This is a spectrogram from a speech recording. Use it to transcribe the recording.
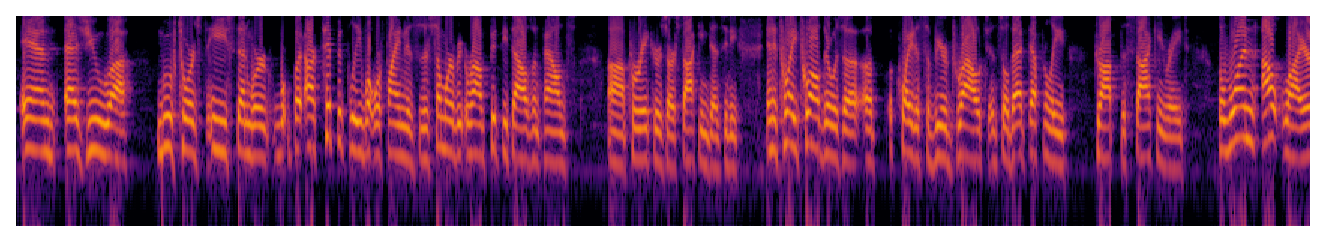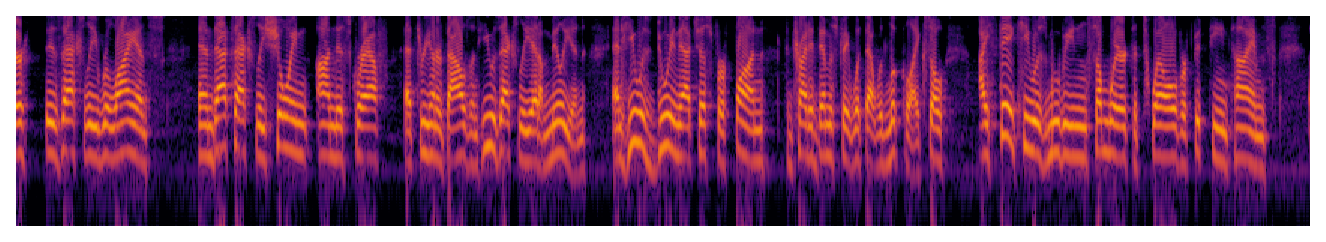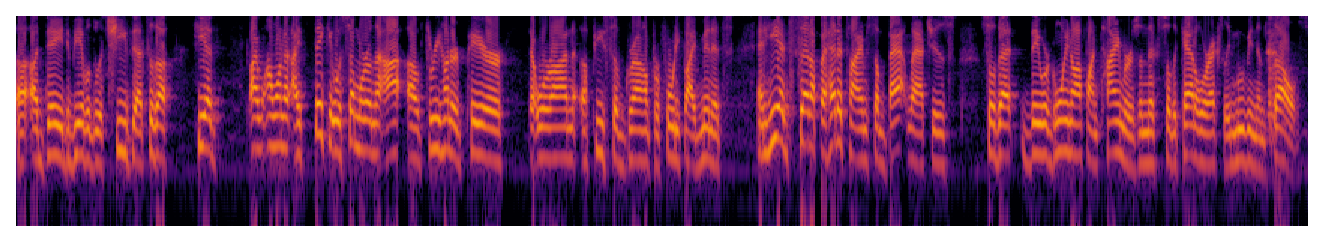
And as you uh, move towards the east, then we're, but our typically what we're finding is there's somewhere around 50,000 pounds uh, per acre is our stocking density. And in 2012, there was a, a, a, quite a severe drought, and so that definitely dropped the stocking rate. The one outlier is actually Reliance and that's actually showing on this graph at 300,000. He was actually at a million, and he was doing that just for fun to try to demonstrate what that would look like. So I think he was moving somewhere to 12 or 15 times uh, a day to be able to achieve that. So the he had, I, I want to, I think it was somewhere in the uh, of 300 pair that were on a piece of ground for 45 minutes, and he had set up ahead of time some Batt-Latches so that they were going off on timers, and the, so the cattle were actually moving themselves.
